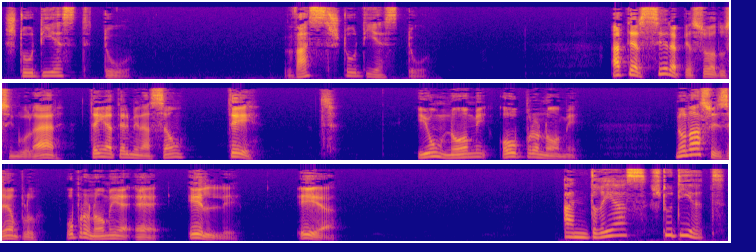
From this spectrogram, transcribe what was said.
studierst du? Was studierst du? A terceira pessoa do singular tem a terminação t, t e um nome ou pronome. No nosso exemplo, o pronome é ele, er. Andreas studiert.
